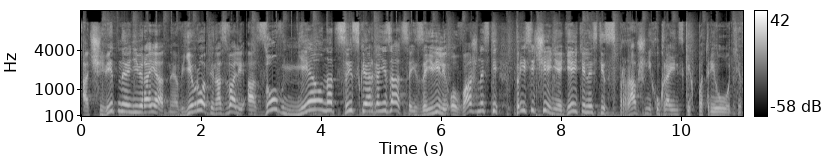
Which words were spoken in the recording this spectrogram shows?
Очевидное невероятное. В Европе назвали Азов неонацистской организацией и заявили о важности пресечения деятельности справжних украинских патриотов.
